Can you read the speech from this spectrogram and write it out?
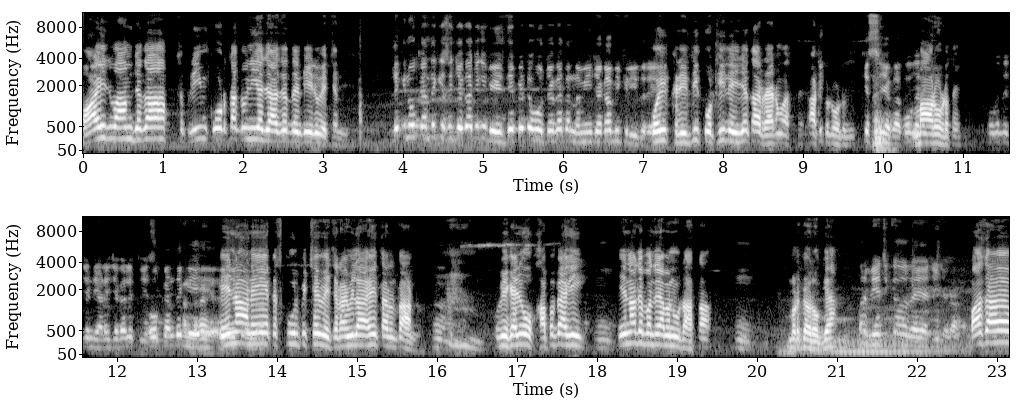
ਬਾਈਜਮਾਮ ਜਗ੍ਹਾ ਸੁਪਰੀਮ ਕੋਰਟ ਤੱਕ ਵੀ ਨਹੀਂ ਇਜਾਜ਼ਤ ਦਿੰਦੀ ਇਹਨੂੰ ਵੇਚਣ ਦੀ। ਲੇਕਿਨ ਉਹ ਕਹਿੰਦੇ ਕਿਸੇ ਜਗ੍ਹਾ ਜੇ ਵੇਚਦੇ ਪਏ ਤੇ ਹੋਰ ਜਗ੍ਹਾ ਤੇ ਨਵੀਂ ਜਗ੍ਹਾ ਵੀ ਖਰੀਦ ਰਹੇ। ਕੋਈ ਖਰੀਦੀ ਕੋਠੀ ਲਈ ਜੇ ਘਰ ਰਹਿਣ ਵਾਸਤੇ 8 ਕਰੋੜ ਦੀ। ਕਿਸ ਜਗ੍ਹਾ ਤੇ? ਮਾਰ ਰੋਡ ਤੇ। ਉਹ ਕਹਿੰਦੇ ਜੰਡਿਆਲੇ ਜਗ੍ਹਾ ਲਿੱਤੀ ਉਹ ਕਹਿੰਦੇ ਕਿ ਇਹਨਾਂ ਨੇ ਇੱਕ ਸਕੂਲ ਪਿੱਛੇ ਵੇਚਣਾ ਵੀ ਲਾਇਆ ਸੀ ਤਰਨਤਾਰਨ। ਉਹ ਵੀ ਕਹਿੰਦੇ ਉਹ ਖੱਪ ਪੈ ਗਈ। ਇਹਨਾਂ ਦੇ ਬੰਦਿਆਂ ਮੈਨੂੰ ਦੱਸਤਾ। ਮੁੜ ਕੇ ਰੁਕ ਗਿਆ। ਪਰ ਵੇਚ ਕਿਉਂ ਰਹੇ ਆ ਜੀ ਜਗ੍ਹਾ ਬਸ ਆਹ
